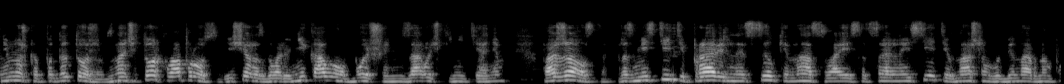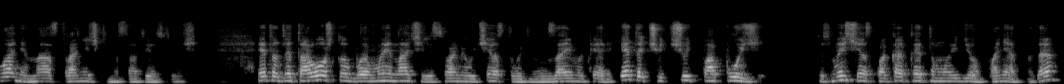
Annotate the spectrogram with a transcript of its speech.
немножко подытожим. Значит, торг вопросы. Еще раз говорю, никого больше за ручки не тянем. Пожалуйста, разместите правильные ссылки на свои социальные сети в нашем вебинарном плане на страничке на соответствующей. Это для того, чтобы мы начали с вами участвовать в взаимопиаре. Это чуть-чуть попозже. То есть мы сейчас пока к этому идем. Понятно, да?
